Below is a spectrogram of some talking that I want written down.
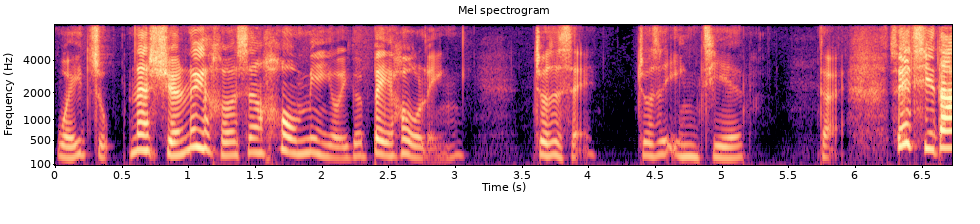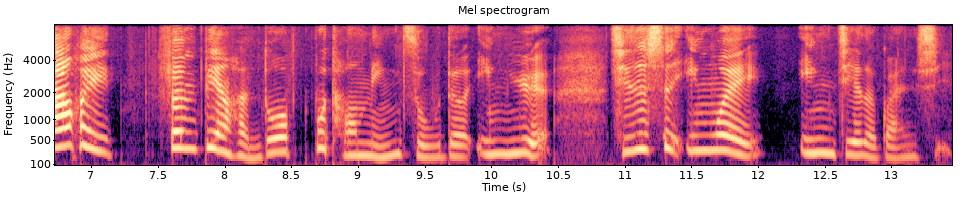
为主。那旋律和声后面有一个背后铃，就是谁？就是音阶。对，所以其实大家会分辨很多不同民族的音乐，其实是因为音阶的关系。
